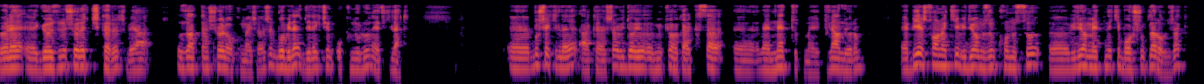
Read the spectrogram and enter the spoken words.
böyle e, gözünü şöyle çıkarır veya uzaktan şöyle okumaya çalışır. Bu bile dilekçenin okunurluğunu etkiler. E, bu şekilde arkadaşlar videoyu mümkün kadar kısa e, ve net tutmayı planlıyorum. E, bir sonraki videomuzun konusu e, video metnindeki boşluklar olacak.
